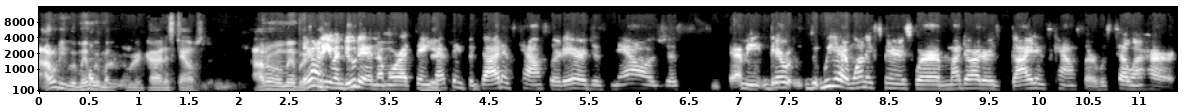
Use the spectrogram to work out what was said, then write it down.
I don't even remember my career guidance counselor. I don't remember. They don't even do that anymore. I think. Yeah. I think the guidance counselor there just now is just I mean, there we had one experience where my daughter's guidance counselor was telling her,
